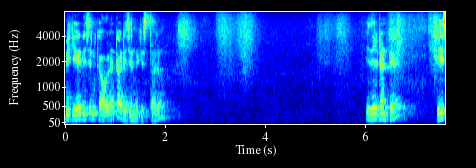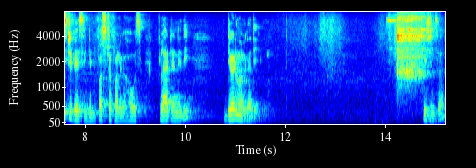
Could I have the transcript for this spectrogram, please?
మీకు ఏ డిజైన్ కావాలంటే ఆ డిజైన్ మీకు ఇస్తారు. ఇదేంటంటే ఈస్ట్ ఫేసింగ్ అండి. ఫస్ట్ ఆఫ్ ఆల్గా హౌస్ ఫ్లాట్ అనేది దేవుడిమల్ గది కిచెన్ సార్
